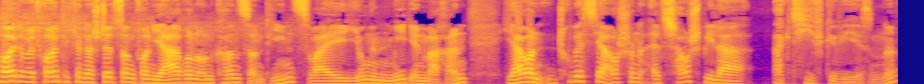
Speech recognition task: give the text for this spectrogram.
Heute mit freundlicher Unterstützung von Jaron und Konstantin, zwei jungen Medienmachern. Jaron, du bist ja auch schon als Schauspieler aktiv gewesen, ne?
